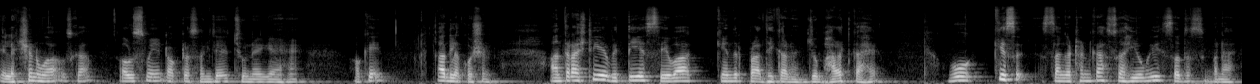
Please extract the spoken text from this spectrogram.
इलेक्शन हुआ उसका और उसमें डॉक्टर संजय चुने गए हैं। ओके? अगला क्वेश्चन। अंतर्राष्ट्रीय वित्तीय सेवा केंद्र प्राधिकरण जो भारत का है, वो किस संगठन का सहयोगी सदस्य बना है?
